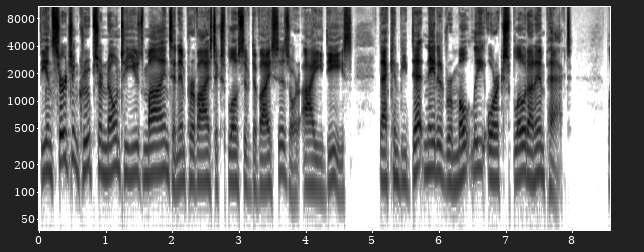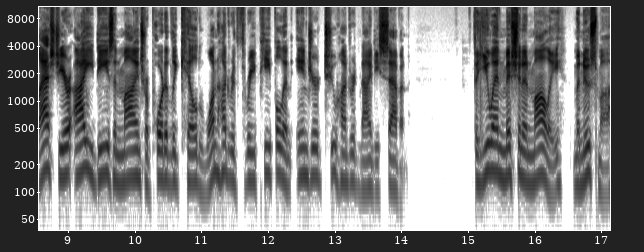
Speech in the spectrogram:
The insurgent groups are known to use mines and improvised explosive devices, or IEDs, that can be detonated remotely or explode on impact. Last year, IEDs and mines reportedly killed 103 people and injured 297. The UN mission in Mali, MINUSMA,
